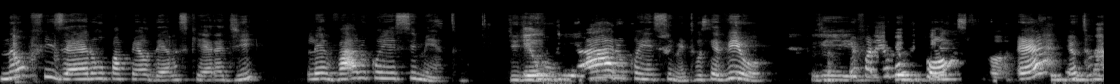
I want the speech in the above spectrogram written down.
não fizeram o papel delas, que era de levar o conhecimento, de divulgar o conhecimento. Você viu? Vi. Eu falei, eu não eu posso. É? Eu também.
